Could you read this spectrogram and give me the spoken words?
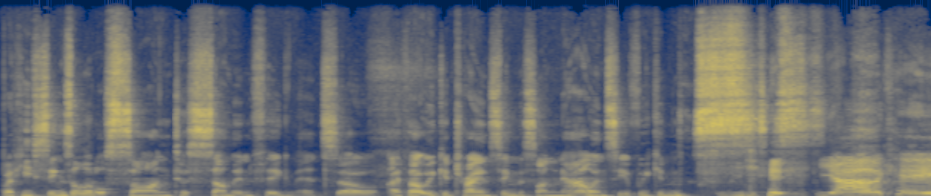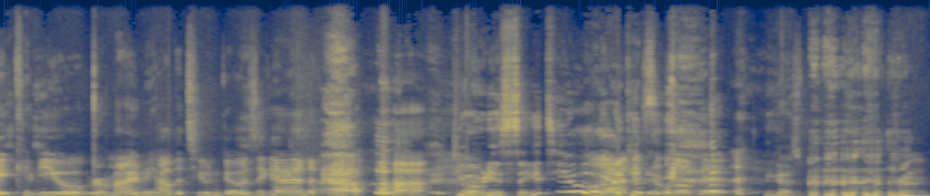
but he sings a little song to summon Figment. So I thought we could try and sing the song now and see if we can. yeah. Okay. Can you remind me how the tune goes again? Uh, Do you want me to sing it to you? Or yeah, I just a little bit. He goes.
